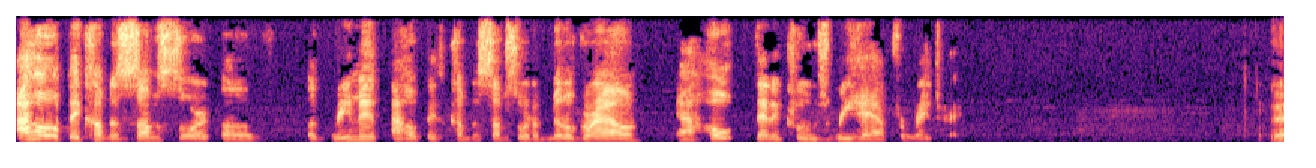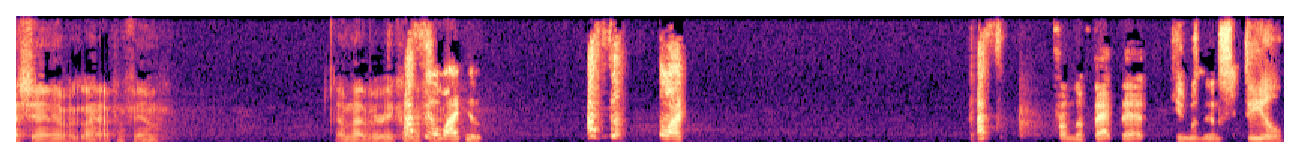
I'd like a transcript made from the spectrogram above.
I hope they come to some sort of agreement. I hope they come to some sort of middle ground. And I hope that includes rehab for Ray J. That shit ain't ever gonna happen for him. I'm not very confident. I feel like his, I feel like I feel from the fact that he was in Steel.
